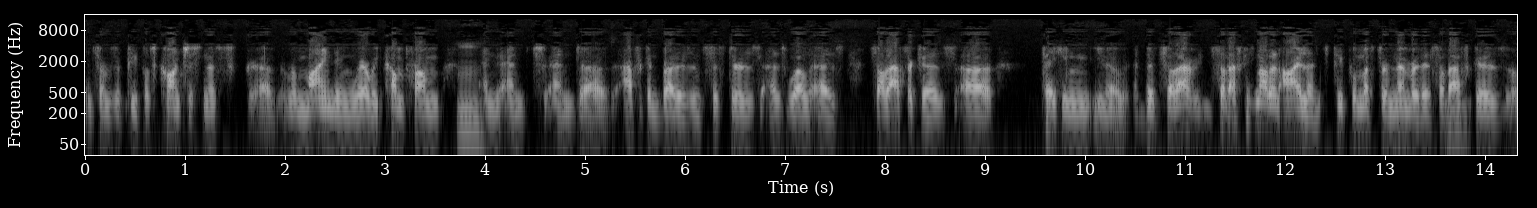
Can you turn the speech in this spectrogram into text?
in terms of people's consciousness, uh, reminding where we come from, Mm. and and and uh, African brothers and sisters, as well as South Africa's uh, taking, you know, that South Africa South Africa is not an island. People must remember that South Mm. Africa is a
